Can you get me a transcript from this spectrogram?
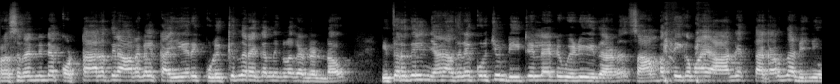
പ്രസിഡന്റിന്റെ കൊട്ടാരത്തിൽ ആളുകൾ കയ്യേറി കുളിക്കുന്ന രംഗം നിങ്ങൾ കണ്ടിട്ടുണ്ടാവും. ഇത്തരത്തിൽ ഞാൻ അതിനെക്കുറിച്ചും ഡീറ്റെയിൽ ആയിട്ട് വീഡിയോ ചെയ്താണ് സാമ്പത്തികമായി ആകെ തകർന്നടിഞ്ഞു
